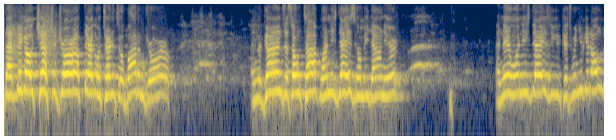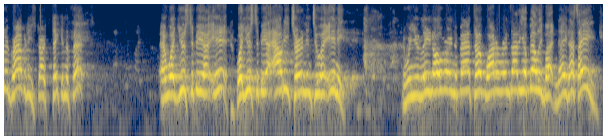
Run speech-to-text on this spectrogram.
that big old chest of drawer up there going to turn into a bottom drawer. And the guns that's on top, one of these days is going to be down here. And then one of these days, because when you get older, gravity starts taking effect. And what used to be a what used to be an outie turned into an innie. And when you lean over in the bathtub, water runs out of your belly button. Hey, that's age.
